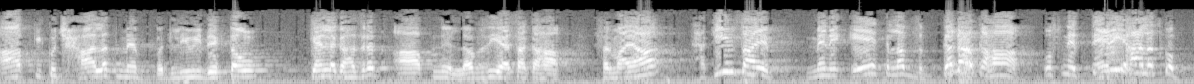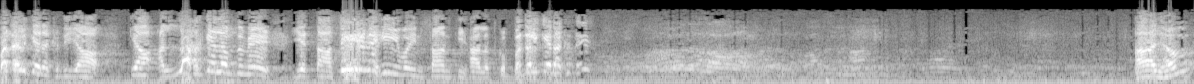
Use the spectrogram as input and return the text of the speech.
आपकी कुछ हालत में बदली हुई देखता हूँ। कहने लगा, हज़रत, आपने लफ्ज ही ऐसा कहा। फरमाया, हकीम साहेब, मैंने एक लफ्ज गदा कहा। उसने तेरी हालत को बदल के रख दिया। क्या अल्लाह के लफ्ज में ये तासीर नहीं वो इंसान की हालत को बदल के रख दे? आज हम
